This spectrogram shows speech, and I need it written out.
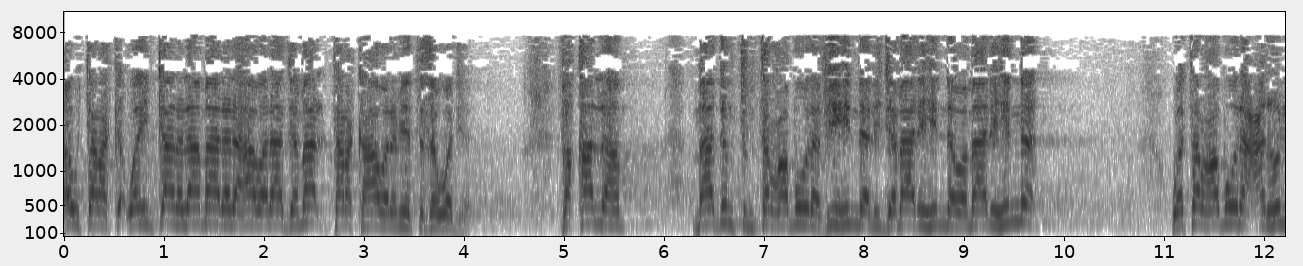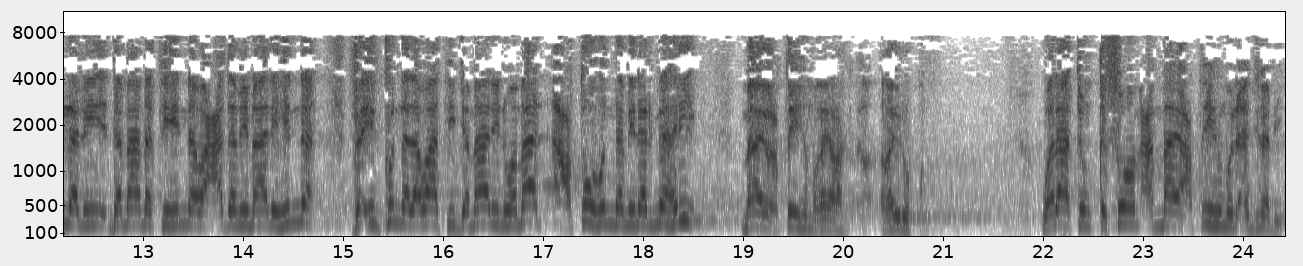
أو ترك وإن كان لا مال لها ولا جمال تركها ولم يتزوجها. فقال لهم ما دمتم ترغبون فيهن لجمالهن ومالهن وترغبون عنهن لدمامتهن وعدم مالهن فإن كن ذواتي جمال ومال أعطوهن من المهر ما يعطيهم غير غيركم. ولا تنقصوهم عما يعطيهم الأجنبي.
